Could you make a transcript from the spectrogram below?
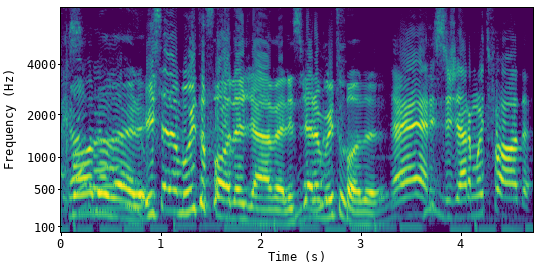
foda, velho. Isso era muito foda já, velho. Isso já era muito foda. É, isso já era muito foda.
